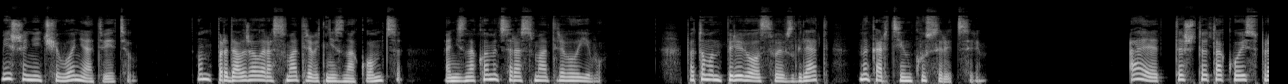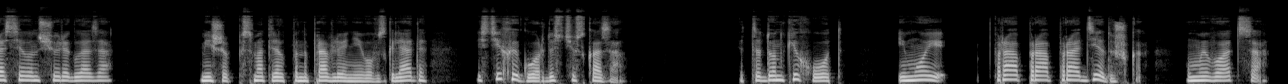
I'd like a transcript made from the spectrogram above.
Миша ничего не ответил. Он продолжал рассматривать незнакомца, а незнакомец рассматривал его. Потом он перевел свой взгляд на картинку с рыцарем. «А это что такое?» — спросил он, щуря глаза. Миша посмотрел по направлению его взгляда и с тихой гордостью сказал. «Это Дон Кихот и мой пра-пра-прадедушка у моего отца».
